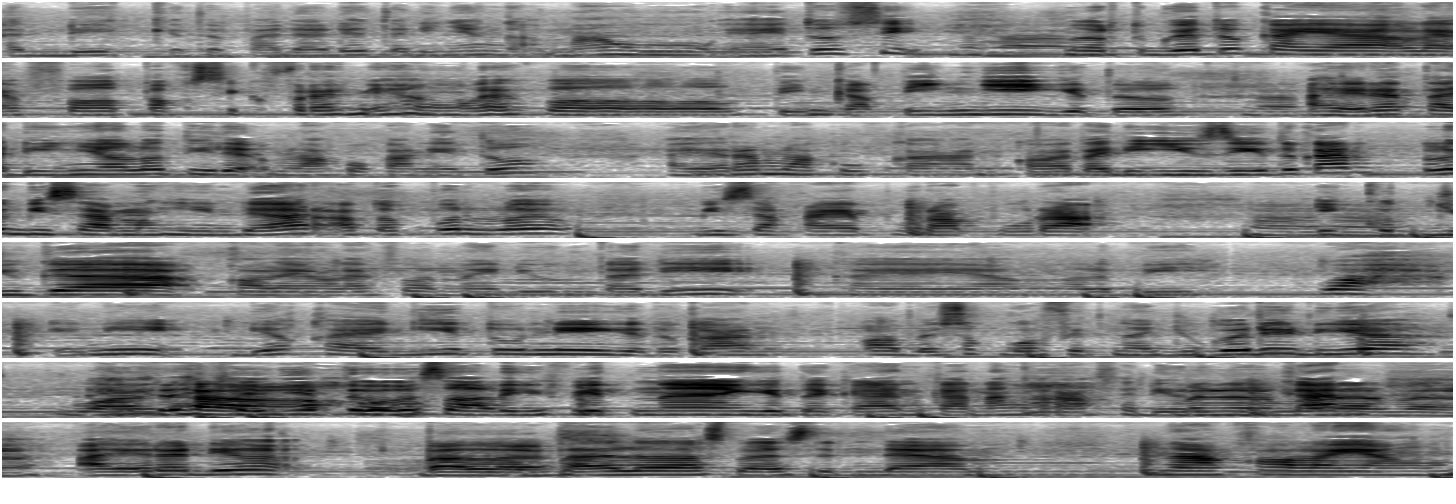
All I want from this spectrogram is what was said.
adik gitu padahal dia tadinya nggak mau ya itu sih Nah. menurut gue tuh kayak level toxic friend yang level tingkat tinggi gitu Nah. akhirnya tadinya lo tidak melakukan itu akhirnya melakukan kalau tadi easy itu kan lo bisa menghindar ataupun lo bisa kayak pura-pura Hmm. ikut juga kalau yang level medium tadi kayak yang lebih wah ini dia kayak gitu nih gitu kan oh besok gue fitnah juga deh dia akhirnya kayak gitu saling fitnah gitu kan karena ngerasa Bener, dirugikan bener, bener. akhirnya dia Balas. balas balas dendam nah kalau yang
